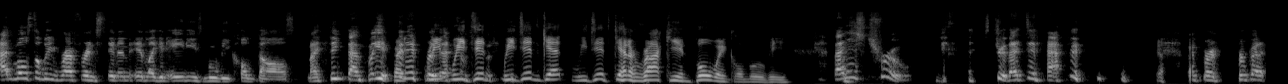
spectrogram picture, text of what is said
At most, it'll be referenced in an in like an '80s movie called Dolls, and I think that may have been Right. it for We them. we did we did get we did get a Rocky and Bullwinkle movie. That is true. it's true. That did happen. But for for better,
